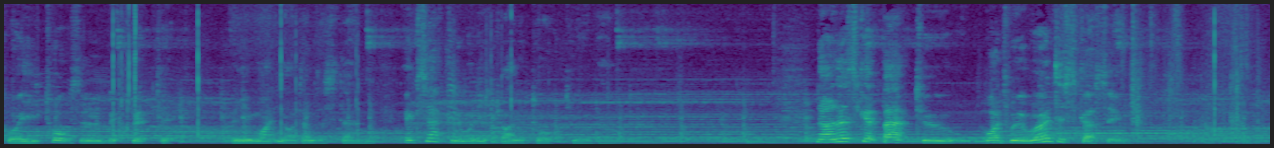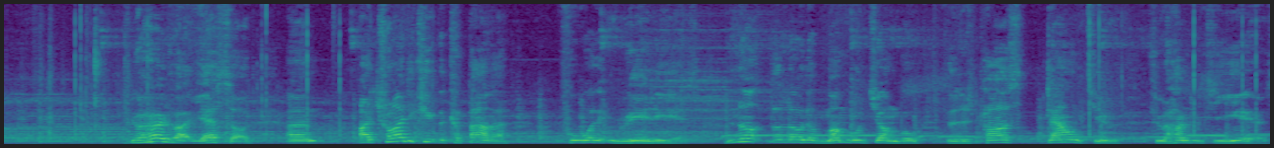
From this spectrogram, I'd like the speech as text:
for he talks a little bit cryptic, and you might not understand exactly what he's trying to talk to you about. Now let's get back to what we were discussing. You heard about Yesod. Um, I try to keep the Kabbalah for what it really is, not the load of mumble jumble that is passed down to you through hundreds of years,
